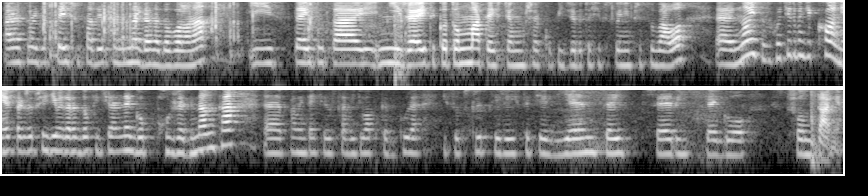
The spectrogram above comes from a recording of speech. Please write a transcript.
Ale słuchajcie, z tej szuflady jestem mega zadowolona i z tej tutaj niżej, tylko tą matę jeszcze muszę kupić, żeby to się wszystko nie przesuwało. E, No i co, słuchajcie, to będzie koniec, także przejdziemy teraz do oficjalnego pożegnanka. E, Pamiętajcie zostawić łapkę w górę i subskrypcję, jeżeli chcecie więcej serii z tego sprzątania.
